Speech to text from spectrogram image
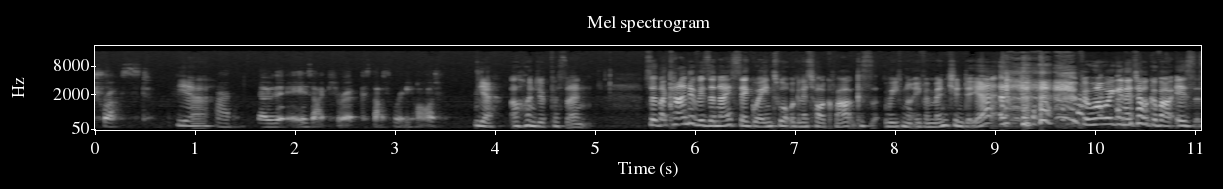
trust yeah. and know that it is accurate, because that's really hard. Yeah, a hundred percent. So that kind of is a nice segue into what we're going to talk about because we've not even mentioned it yet. but what we're going to talk about is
